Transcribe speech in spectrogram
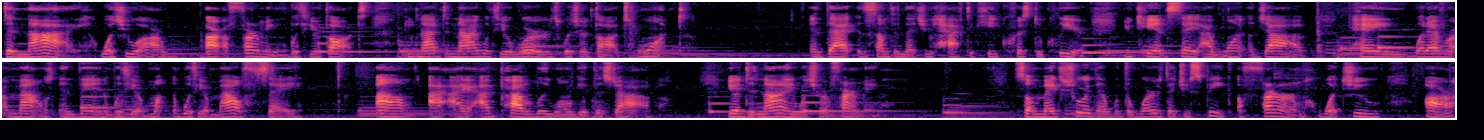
deny what you are are affirming with your thoughts. Do not deny with your words what your thoughts want. And that is something that you have to keep crystal clear. You can't say I want a job paying whatever amount and then with your with your mouth say um, I, I, I probably won't get this job. You're denying what you're affirming. So make sure that with the words that you speak, affirm what you are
